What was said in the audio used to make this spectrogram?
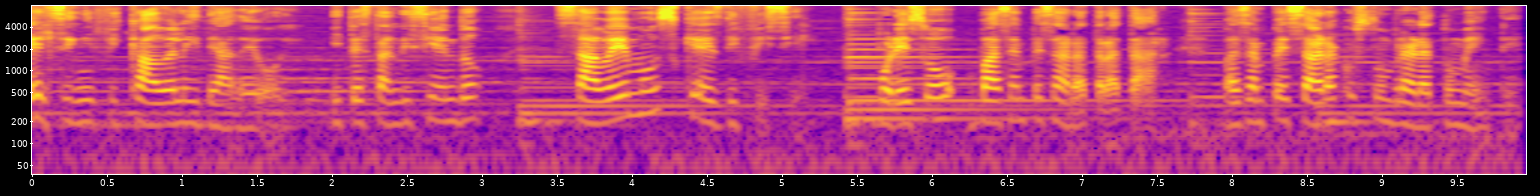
el significado de la idea de hoy. Y te están diciendo, Sabemos que es difícil, por eso vas a empezar a tratar, vas a empezar a acostumbrar a tu mente,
